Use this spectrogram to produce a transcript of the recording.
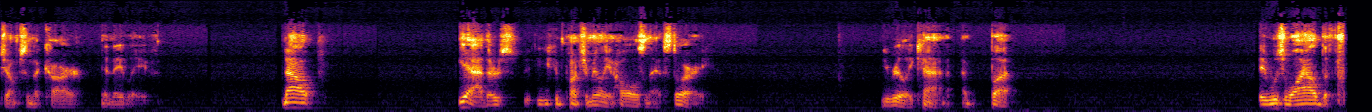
Jumps in the car and they leave. Now, yeah, there's you can punch a million holes in that story. You really can, but it was wild that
